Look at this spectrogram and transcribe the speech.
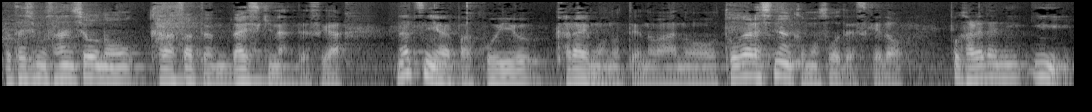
私も山椒の辛さというの大好きなんですが夏にはやっぱこういう辛いものっていうのはあの唐辛子なんかもそうですけど体にいい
